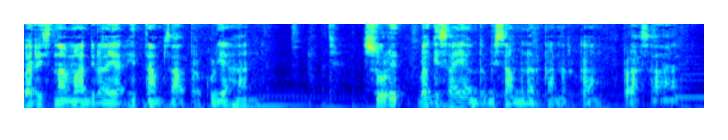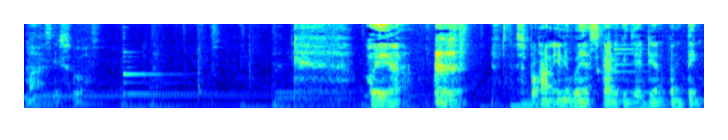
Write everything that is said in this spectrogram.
baris nama di layar hitam saat perkuliahan, sulit bagi saya untuk bisa menerka-nerka perasaan mahasiswa. Oh iya, sepekan ini banyak sekali kejadian penting,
